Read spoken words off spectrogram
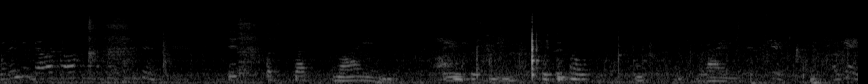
what is it, Bella? Tell us about the first one. It's a stuffed lion. What's it called? Lion. Okay,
